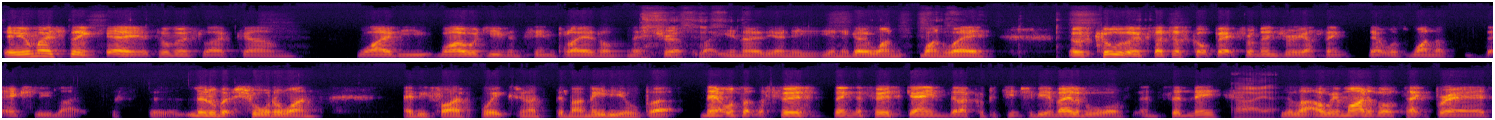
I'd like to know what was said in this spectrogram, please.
you almost think, hey, it's almost like, um, why do you? Why would you even send players on that trip? Like, you know, they're only going to go one one way. It was cool though because I just got back from injury. I think that was one of actually like a little bit shorter one, maybe five weeks when I did my medial. But that was like the first thing, the first game that I could potentially be available was in Sydney. Oh yeah, They're like, oh, we might as well take Brad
